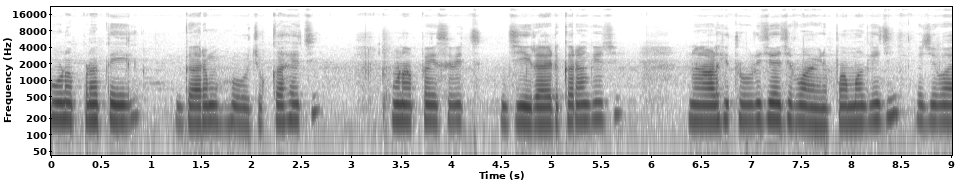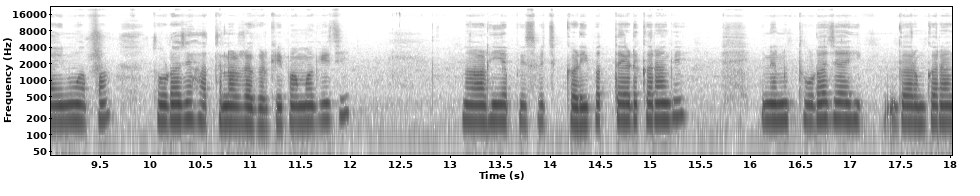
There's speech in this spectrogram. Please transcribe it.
ਹੁਣ ਆਪਣਾ ਤੇਲ ਗਰਮ ਹੋ ਚੁੱਕਾ ਹੈ ਜੀ। ਹੁਣ ਆਪਾਂ ਇਸ ਵਿੱਚ ਜੀਰਾ ਐਡ ਕਰਾਂਗੇ ਜੀ। ਨਾਲ ਹੀ ਥੋੜ੍ਹੀ ਜਿਹੀ ਅਜਵਾਇਣ ਪਾਵਾਂਗੇ ਜੀ। ਅਜਵਾਇਣ ਨੂੰ ਆਪਾਂ ਥੋੜ੍ਹਾ ਜਿਹਾ ਹੱਥ ਨਾਲ ਰਗੜ ਕੇ ਪਾਵਾਂਗੇ ਜੀ। ਨਾਲ ਹੀ ਆਪਾਂ ਇਸ ਵਿੱਚ ਕੜੀ ਪੱਤਾ ਐਡ ਕਰਾਂਗੇ। ਇਹਨਾਂ ਨੂੰ ਥੋੜ੍ਹਾ ਜਿਹਾ ਹੀ ਗਰਮ ਕਰਾਂ,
